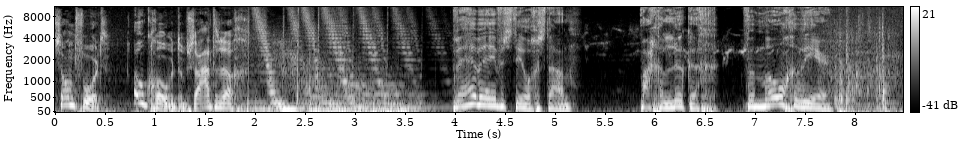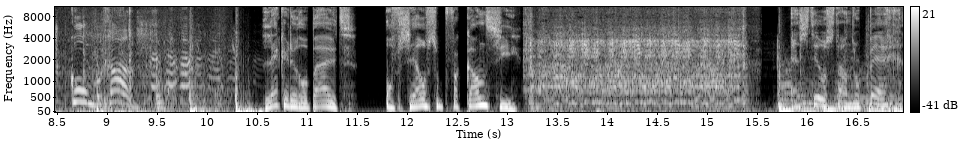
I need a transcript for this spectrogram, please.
Zandvoort, ook geopend op zaterdag. We hebben even stilgestaan. Maar gelukkig, we mogen weer. Kom, we gaan! Lekker erop uit. Of zelfs op vakantie. En stilstaan door pech,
